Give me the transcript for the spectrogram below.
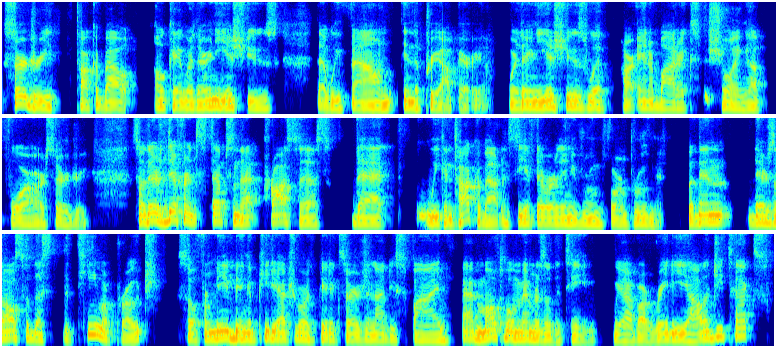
surgery, talk about okay, were there any issues that we found in the pre op area? Were there any issues with our antibiotics showing up for our surgery? So there's different steps in that process that we can talk about and see if there was any room for improvement. But then there's also the, the team approach. So for me, being a pediatric orthopedic surgeon, I do spine. I have multiple members of the team. We have our radiology techs,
